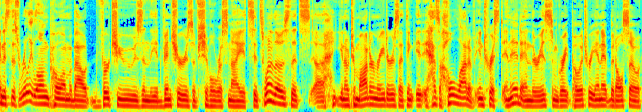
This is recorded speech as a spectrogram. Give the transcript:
And it's this really long poem about virtues and the adventures of chivalrous knights. It's one of those that's, uh, you know, to modern readers, I think it, has a whole lot of interest in it and there is some great poetry in it, but also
